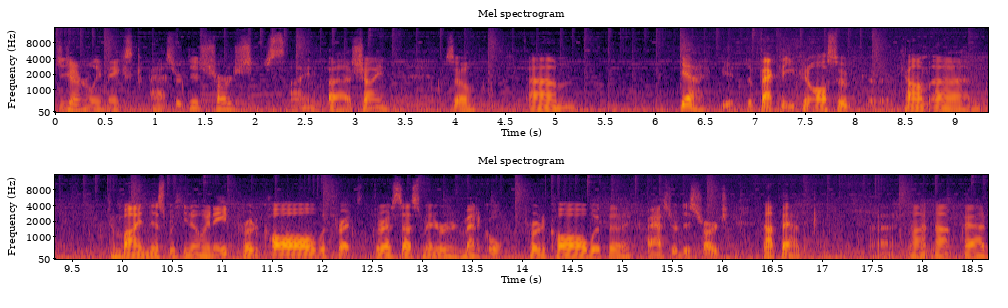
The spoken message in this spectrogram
generally makes capacitor discharge shine. Uh, shine. So, um, yeah, the fact that you can also uh, com- um, combine this with you know an aid protocol with threat threat assessment or medical protocol with a capacitor discharge not bad. Uh, not not bad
